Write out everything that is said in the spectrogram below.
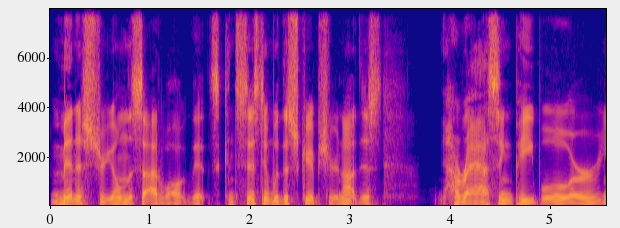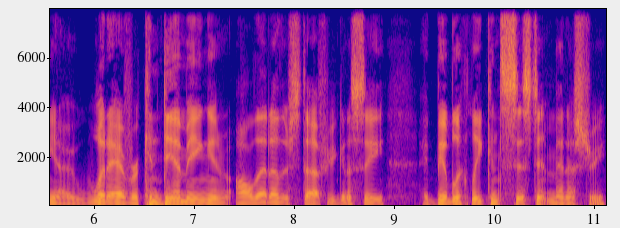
ministry on the sidewalk that's consistent with the scripture, not just harassing people or you know whatever condemning and all that other stuff you're going to see a biblically consistent ministry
